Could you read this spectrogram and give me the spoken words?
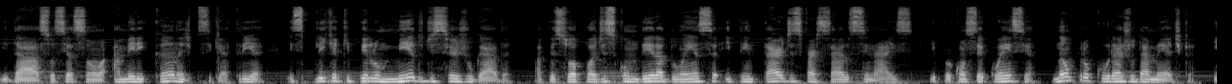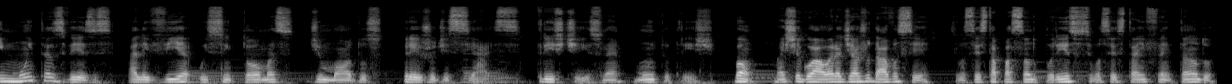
e da Associação Americana de Psiquiatria, explica que, pelo medo de ser julgada, a pessoa pode esconder a doença e tentar disfarçar os sinais, e por consequência, não procura ajuda médica e muitas vezes alivia os sintomas de modos prejudiciais. Triste isso, né? Muito triste. Bom, mas chegou a hora de ajudar você. Se você está passando por isso, se você está enfrentando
